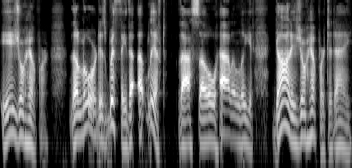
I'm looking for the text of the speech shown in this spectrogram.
is your helper. The Lord is with thee, the uplift thy soul. Hallelujah. God is your helper today.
